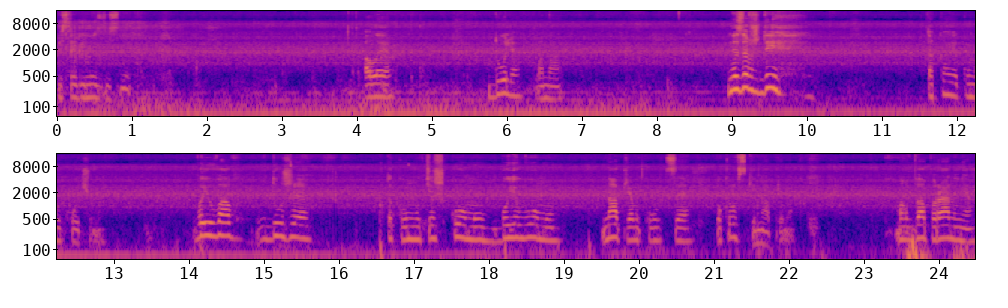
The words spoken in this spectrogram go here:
після війни здійснити. Але доля вона не завжди така, яку ми хочемо. Воював в дуже такому тяжкому бойовому напрямку, це Покровський напрямок. Мав два поранення,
